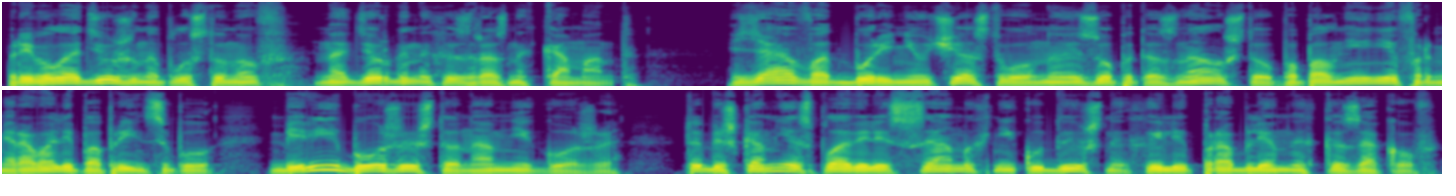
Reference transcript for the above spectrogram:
Прибыла дюжина пластунов, надерганных из разных команд — я в отборе не участвовал, но из опыта знал, что пополнение формировали по принципу «бери, Боже, что нам не гоже». То бишь ко мне сплавили самых никудышных или проблемных казаков.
